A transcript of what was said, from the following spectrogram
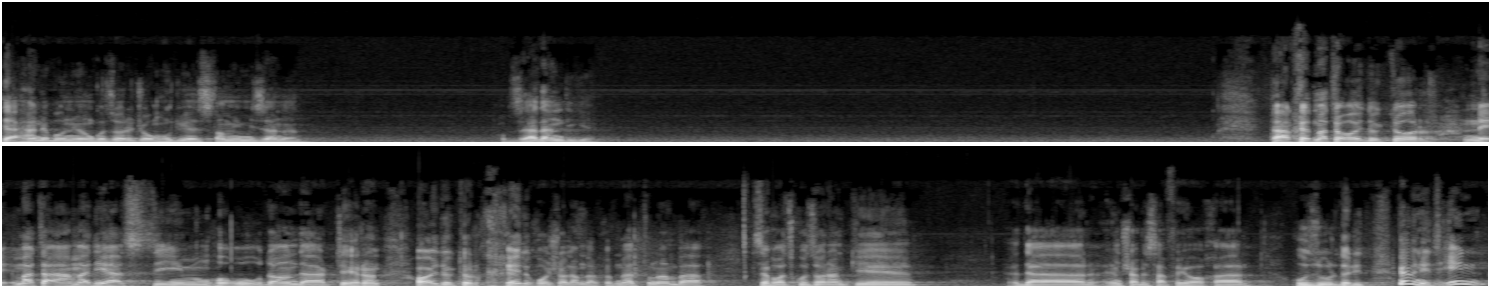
دهن بنیانگذار جمهوری اسلامی می‌زنن. خب زدن دیگه. در خدمت آقای دکتر نعمت احمدی هستیم حقوقدان در تهران. آقای دکتر خیلی خوشحالم در خدمتتونم و سپاسگزارم که در امشب صفحه آخر حضور دارید. ببینید این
